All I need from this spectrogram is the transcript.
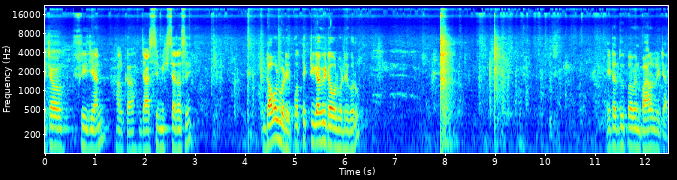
এটাও ফ্রিজিয়ান, হালকা জার্সি মিক্সচার আছে। ডবল বডির প্রত্যেকটি গাভি ডবল বডির গরু। এটা দুধ পাবেন বারো লিটার।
